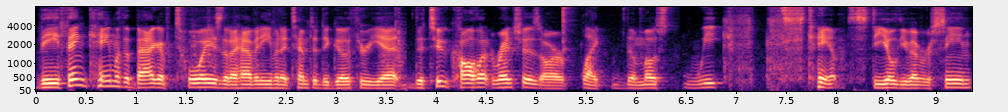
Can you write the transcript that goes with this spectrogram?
The thing came with a bag of toys that I haven't even attempted to go through yet. The two collet wrenches are like the most weak stamped steel you've ever seen.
